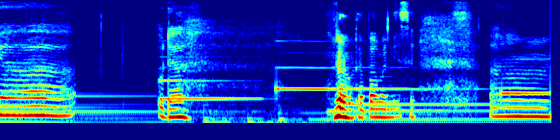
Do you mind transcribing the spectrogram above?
ya udah. Udah berapa menit sih? Um,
